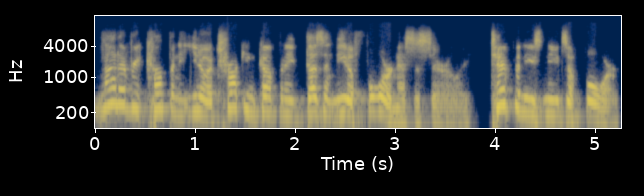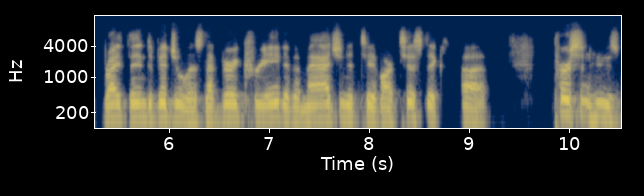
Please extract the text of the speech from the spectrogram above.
Not every company, you know, a trucking company doesn't need a four necessarily. Tiffany's needs a four, right? The individualist, that very creative, imaginative, artistic uh, person who's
